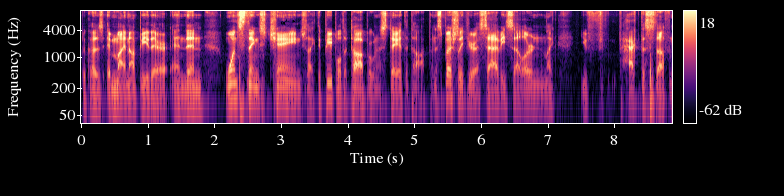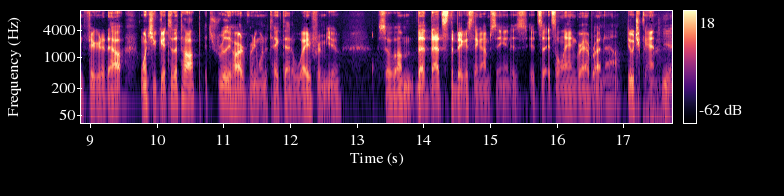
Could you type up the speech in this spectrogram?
because it might not be there. And then once things change, like the people at the top are going to stay at the top. And especially if you're a savvy seller and like you've hacked the stuff and figured it out, once you get to the top, it's really hard for anyone to take that away from you. So um, that that's the biggest thing I'm seeing is it's a, it's a land grab right now. Do what you can. Yeah.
